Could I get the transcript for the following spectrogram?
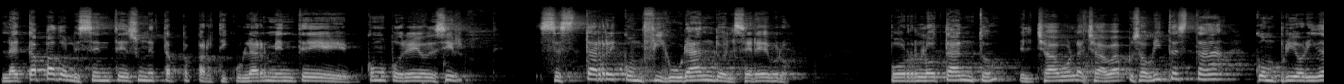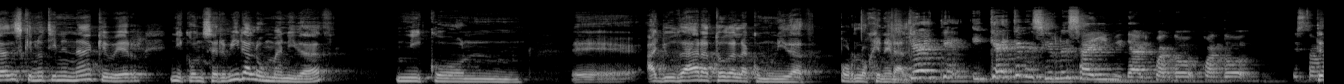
La etapa adolescente es una etapa particularmente, ¿cómo podría yo decir? Se está reconfigurando el cerebro. Por lo tanto, el chavo, la chava, pues ahorita está con prioridades que no tienen nada que ver ni con servir a la humanidad, ni con eh, ayudar a toda la comunidad, por lo general. ¿Y qué hay que, y qué hay que decirles ahí, Vidal, cuando, cuando te,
